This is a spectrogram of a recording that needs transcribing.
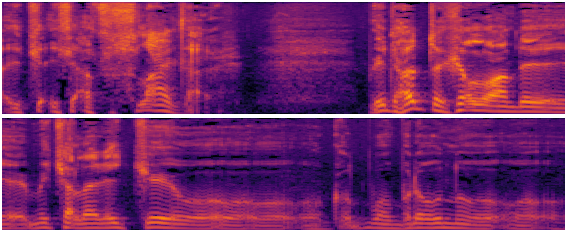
ikke, ikke altså slager. Vi hadde sjølvande Michael Ritchie og, og Gudmo Brun og, og,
